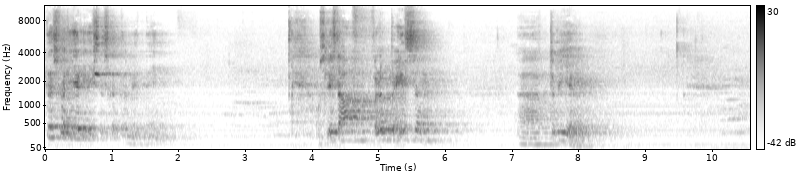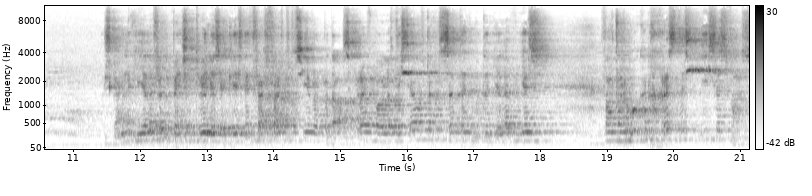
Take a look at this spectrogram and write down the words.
Dis wat die Here Jesus gedoen het, nie? Daar Filippense uh 2. Waarskynlik die hele Filippense 2 lees ek lees net vers 5 tot 7 wat daar skryf Paulus dieselfde gesindheid moet in julle wees wat daar ook in Christus Jesus was.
